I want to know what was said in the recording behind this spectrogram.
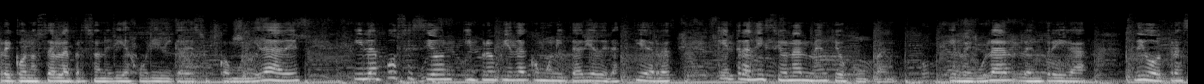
Reconocer la personería jurídica de sus comunidades y la posesión y propiedad comunitaria de las tierras que tradicionalmente ocupan. Y regular la entrega de otras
